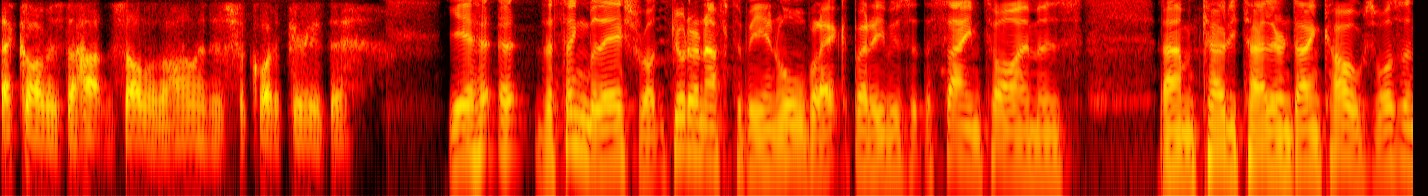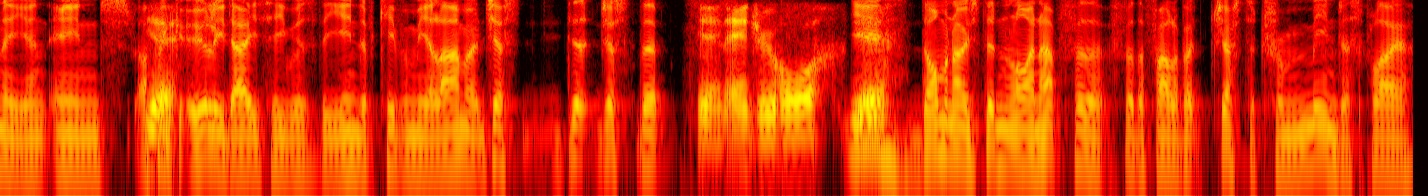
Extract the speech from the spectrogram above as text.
that guy was the heart and soul of the Highlanders for quite a period there. Yeah, uh, the thing with Ashrod, good enough to be an All Black, but he was at the same time as um, Codie Taylor and Dane Coles, wasn't he? And and I Yeah. think early days he was the end of Keven Mealamu. Just just the Yeah, and Andrew Hore. yeah, dominoes didn't line up for the for the fella, but just a tremendous player.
